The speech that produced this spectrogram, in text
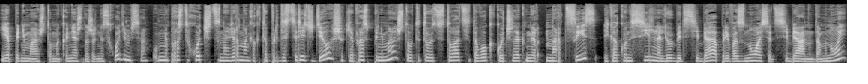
Я понимаю, что мы, конечно же, не сходимся. Мне просто хочется, наверное, как-то предостеречь девушек. Я просто понимаю, что вот эта вот ситуация того, какой человек нар- нарцисс, и как он сильно любит себя, превозносит себя надо мной,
